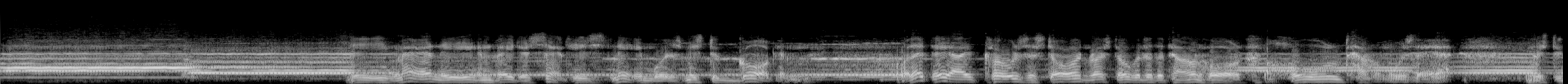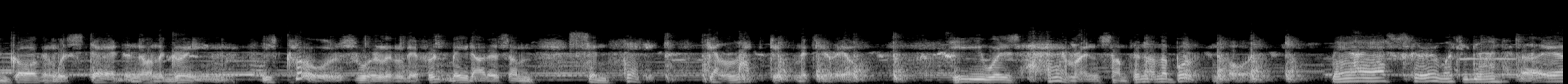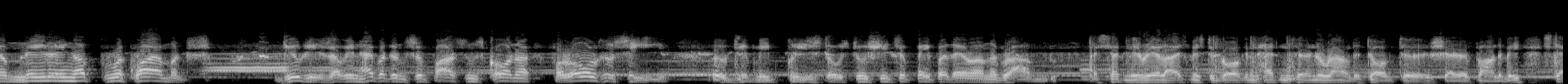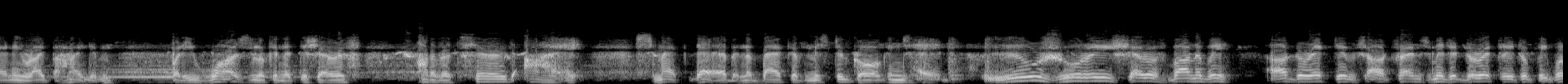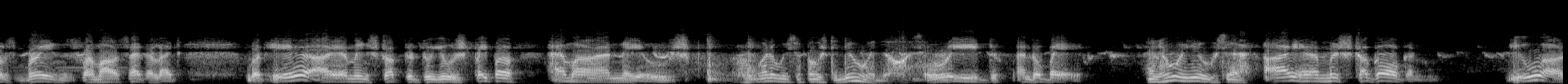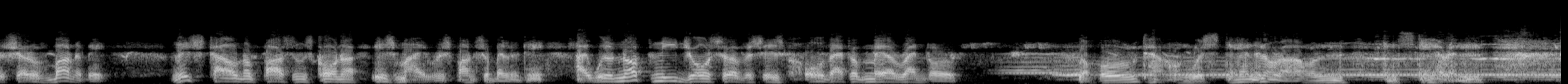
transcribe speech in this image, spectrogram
The man the invaders sent, his name was Mr. Gorgon. Well, that day I closed the store and rushed over to the town hall. The whole town was there. Mr. Gorgon was standing on the green. His clothes were a little different, made out of some synthetic, galactic material. He was hammering something on the bulletin board. May I ask, sir, what you're doing? I am nailing up requirements. Duties of inhabitants of Parsons Corner for all to see. Oh, give me, please, those two sheets of paper there on the ground. I suddenly realized Mr. Gorgon hadn't turned around to talk to Sheriff Barnaby, standing right behind him. But he was looking at the sheriff out of a third eye, smack dab in the back of Mr. Gorgon's head. Usually, Sheriff Barnaby, our directives are transmitted directly to people's brains from our satellite. But here I am instructed to use paper, hammer, and nails. What are we supposed to do with those? Read and obey. And who are you, sir? I am Mr. Gorgon. You are Sheriff Barnaby. This town of Parsons Corner is my responsibility. I will not need your services or that of Mayor Randall. The whole town was standing around and staring.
